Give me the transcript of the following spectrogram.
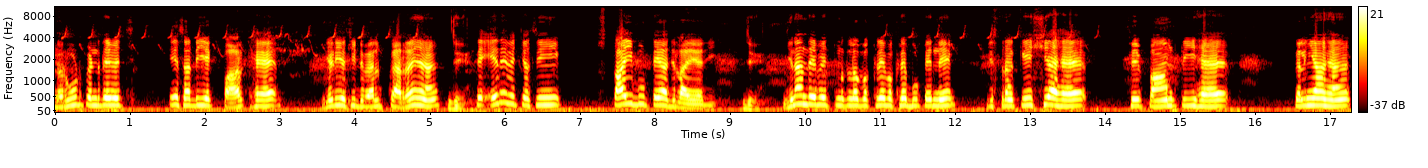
ਨਰੂੜ ਪਿੰਡ ਦੇ ਵਿੱਚ ਇਹ ਸਾਡੀ ਇੱਕ ਪਾਰਕ ਹੈ ਜਿਹੜੀ ਅਸੀਂ ਡਿਵੈਲਪ ਕਰ ਰਹੇ ਹਾਂ। ਜੀ। ਤੇ ਇਹਦੇ ਵਿੱਚ ਅਸੀਂ 27 ਬੂਟੇ ਅੱਜ ਲਾਏ ਆ ਜੀ। ਜੀ। ਜਿਨ੍ਹਾਂ ਦੇ ਵਿੱਚ ਮਤਲਬ ਵੱਖਰੇ ਵੱਖਰੇ ਬੂਟੇ ਨੇ ਜਿਸ ਤਰ੍ਹਾਂ ਕੇਸ਼ੀਆ ਹੈ ਫਿਰ ਪਾਮ ਟੀ ਹੈ ਕਲੀਆਂ ਹੈ।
